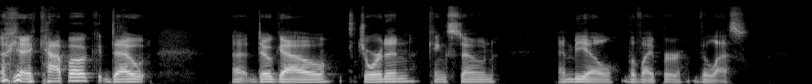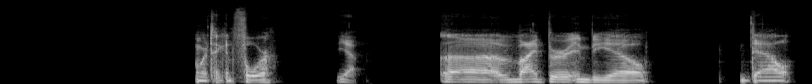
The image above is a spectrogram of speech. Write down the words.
Okay, Kapok, DauT, uh, Dogao, Jordan, Kingstone, MBL, the Viper, Veles. And we're taking four. Yeah. Uh, Viper, MBL, DauT.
